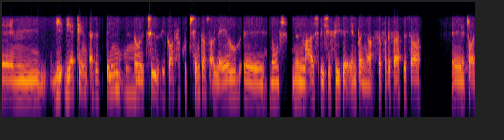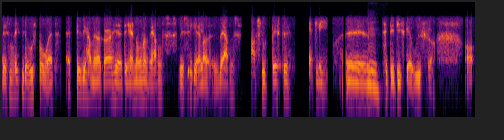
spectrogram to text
Øhm, vi, vi har tænkt, altså det er noget tid, vi godt har kunne tænke os at lave øh, nogle, nogle meget specifikke ændringer. Så for det første så øh, tror jeg, det er sådan vigtigt at huske på, at, at det vi har med at gøre her, det er nogle af verdens, hvis ikke aller, verdens absolut bedste atlet øh, mm. til det, de skal udføre. Og,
